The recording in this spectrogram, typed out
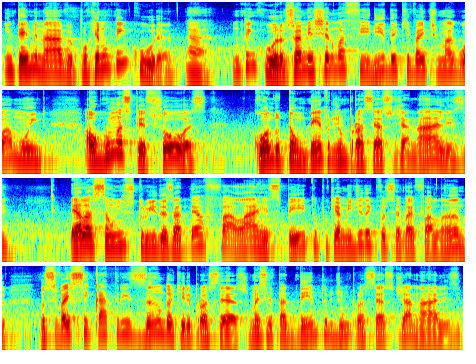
interminável, porque não tem cura. É. Não tem cura. Você vai mexer numa ferida que vai te magoar muito. Algumas pessoas, quando estão dentro de um processo de análise, elas são instruídas até a falar a respeito, porque à medida que você vai falando, você vai cicatrizando aquele processo, mas você está dentro de um processo de análise.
